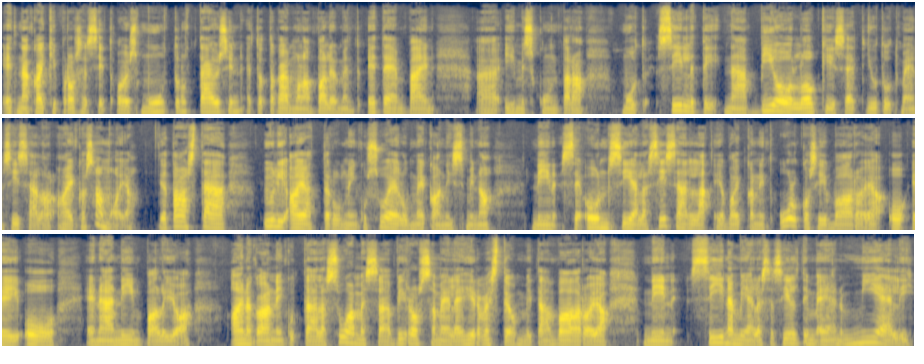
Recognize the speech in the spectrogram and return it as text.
että nämä kaikki prosessit olisi muuttunut täysin, että totta kai me ollaan paljon menty eteenpäin äh, ihmiskuntana, mutta silti nämä biologiset jutut meidän sisällä on aika samoja. Ja taas tämä yliajattelun niin kuin suojelumekanismina, niin se on siellä sisällä, ja vaikka niitä ulkoisia vaaroja ei ole enää niin paljon, ainakaan niin kuin täällä Suomessa ja Virossa meillä ei hirveästi ole mitään vaaroja, niin siinä mielessä silti meidän mieli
